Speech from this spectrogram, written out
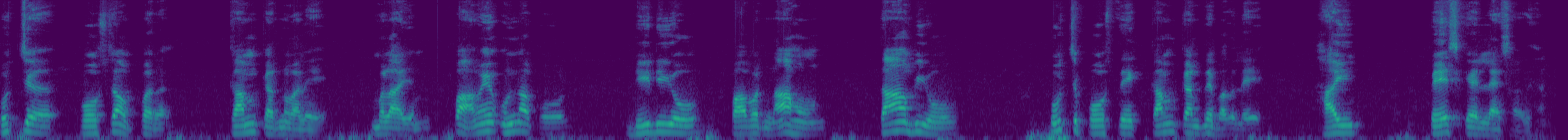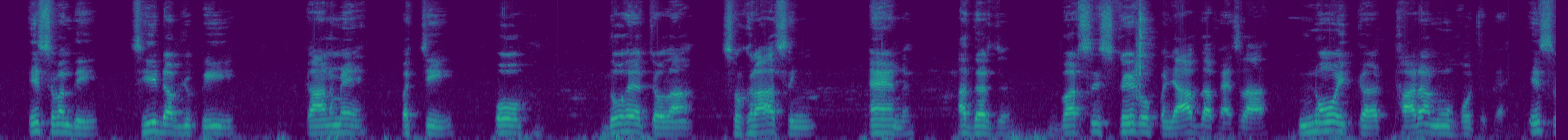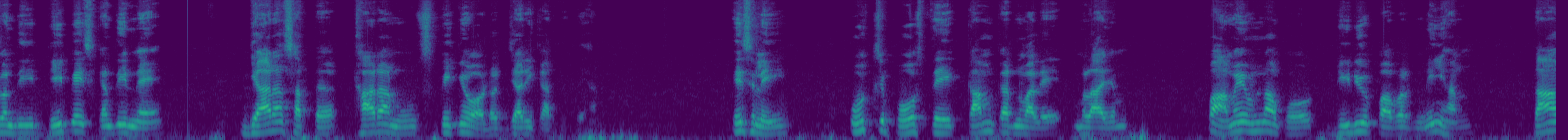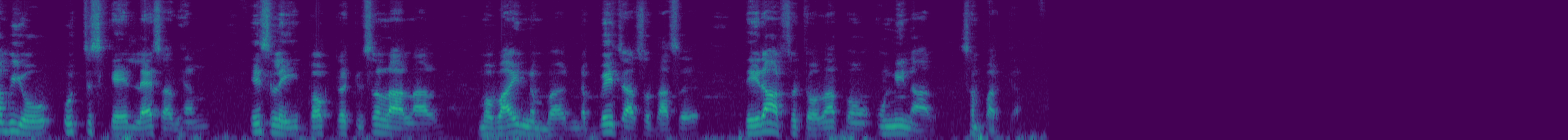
ਉੱਚ ਪੋਸਟਾਂ ਉੱਪਰ ਕੰਮ ਕਰਨ ਵਾਲੇ ਮੁਲਾਜ਼ਮ ਭਾਵੇਂ ਉਹਨਾਂ ਕੋਲ ਡੀਡੀਓ ਪਾਵਰ ਨਾ ਹੋਣ, ਤਾਂ ਵੀ ਉਹ ਉੱਚ ਪੋਸਟ ਤੇ ਕੰਮ ਕਰਨ ਦੇ ਬਦਲੇ ਹਾਈ ਪੇ ਸਕੇਲ ਲੈ ਸਕਦੇ ਹਨ। ਇਸ ਸੰਬੰਧੀ CWP 9125 ਉਹ 2014 Sukhraj Singh and others versus state of Punjab ਦਾ ਫੈਸਲਾ 9/1/18 ਨੂੰ ਹੋ ਚੁੱਕਾ ਹੈ। ਇਸ ਸੰਬੰਧੀ ਡੀਪੀ ਸਿਕੰਦੀ ਨੇ 11/7/18 ਨੂੰ ਸਪੀਕਿੰਗ ਆਰਡਰ ਜਾਰੀ ਕਰ ਦਿੱਤੇ ਹਨ। ਇਸ ਲਈ ਉੱਚ ਪੋਸਟ ਤੇ ਕੰਮ ਕਰਨ ਵਾਲੇ ਮੁਲਾਜ਼ਮ ਭਾਵੇਂ ਉਹਨਾਂ ਕੋਲ ਡੀਡੀਓ ਪਾਵਰ ਨਹੀਂ ਹਨ, ਤਾਂ ਵੀ ਉਹ ਉੱਚ ਸਕੇਲ ਲੈ ਸਕਦੇ ਹਨ। ਇਸ ਲਈ ਡਾਕਟਰ ਕ੍ਰਿਸ਼ਨ ਲਾਲ ਨਾਲ ਮੋਬਾਈਲ ਨੰਬਰ 90410 13814 ਤੋਂ 19 ਨਾਲ ਸੰਪਰਕ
